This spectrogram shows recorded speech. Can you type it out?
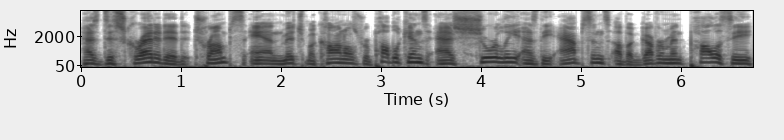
has discredited Trump's and Mitch McConnell's Republicans as surely as the absence of a government policy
